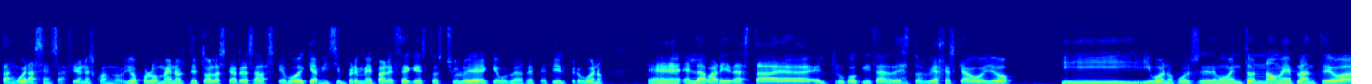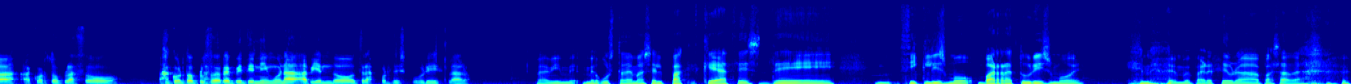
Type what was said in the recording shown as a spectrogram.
tan buenas sensaciones cuando yo por lo menos de todas las carreras a las que voy que a mí siempre me parece que esto es chulo y hay que volver a repetir. Pero bueno, eh, en la variedad está el truco quizás de estos viajes que hago yo y, bueno pues de momento no me planteo a corto plazo a corto plazo repetir ninguna, habiendo otras por descubrir, claro. A mí me gusta además el pack que haces de ciclismo barra turismo, ¿eh? Me, parece una pasada.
